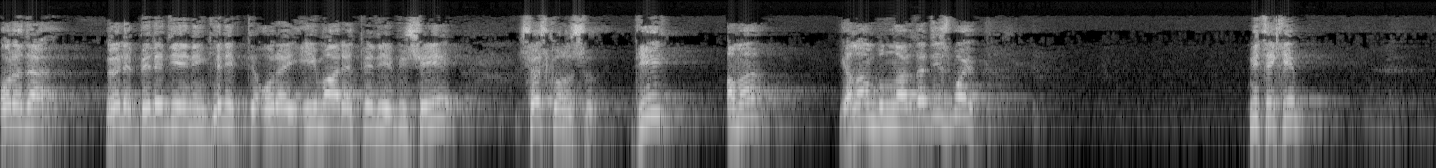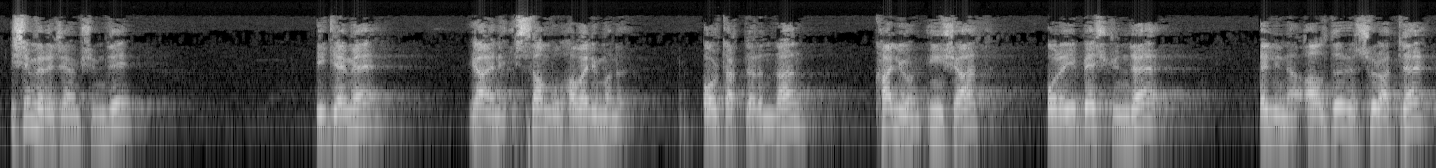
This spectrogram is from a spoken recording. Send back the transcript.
Orada böyle belediyenin gelip de orayı imar etme diye bir şeyi söz konusu değil ama yalan bunlarda diz boyu. Nitekim isim vereceğim şimdi. İGM yani İstanbul Havalimanı ortaklarından Kalyon İnşaat orayı beş günde eline aldı ve süratle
